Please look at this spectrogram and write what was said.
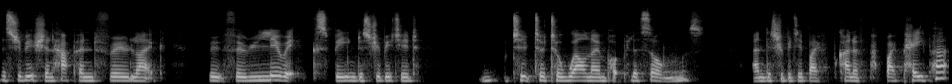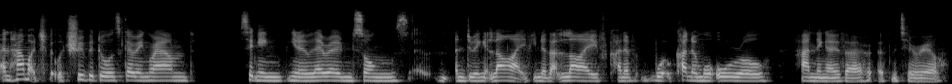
distribution happened through like through, lyrics being distributed to, to, to well-known popular songs and distributed by kind of by paper, and how much of it were troubadours going around singing, you know, their own songs and doing it live. You know, that live kind of kind of more oral handing over of material.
